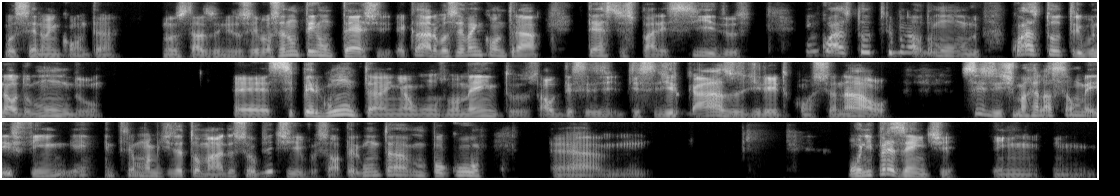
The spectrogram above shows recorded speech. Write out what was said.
você não encontra nos Estados Unidos. Ou seja, você não tem um teste. É claro, você vai encontrar testes parecidos em quase todo tribunal do mundo. Quase todo tribunal do mundo é, se pergunta, em alguns momentos, ao decidir, decidir casos de direito constitucional, se existe uma relação meio e fim entre uma medida tomada e o seu objetivo. Isso é uma pergunta um pouco é, onipresente em, em,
